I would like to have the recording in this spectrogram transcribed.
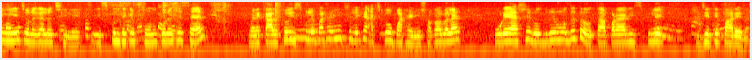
নিয়ে চলে গেল ছেলে। স্কুল থেকে ফোন করেছে স্যার। মানে কালকেও স্কুলে পাঠায়নি, ছেলেকে আজকেও পাঠায়নি। সকালবেলায় পড়ে আসে রোদ্রের মধ্যে তো, তারপর আর স্কুলে যেতে পারে না।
